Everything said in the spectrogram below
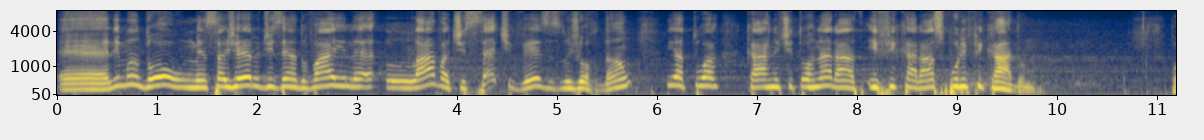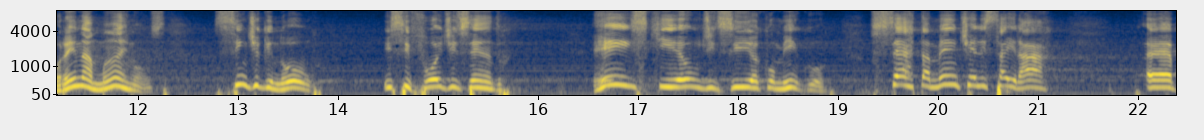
é, lhe mandou um mensageiro dizendo: Vai, lava-te sete vezes no Jordão, e a tua carne te tornará, e ficarás purificado. Porém, Naamã, irmãos, se indignou e se foi dizendo: Eis que eu dizia comigo: certamente ele sairá, é,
